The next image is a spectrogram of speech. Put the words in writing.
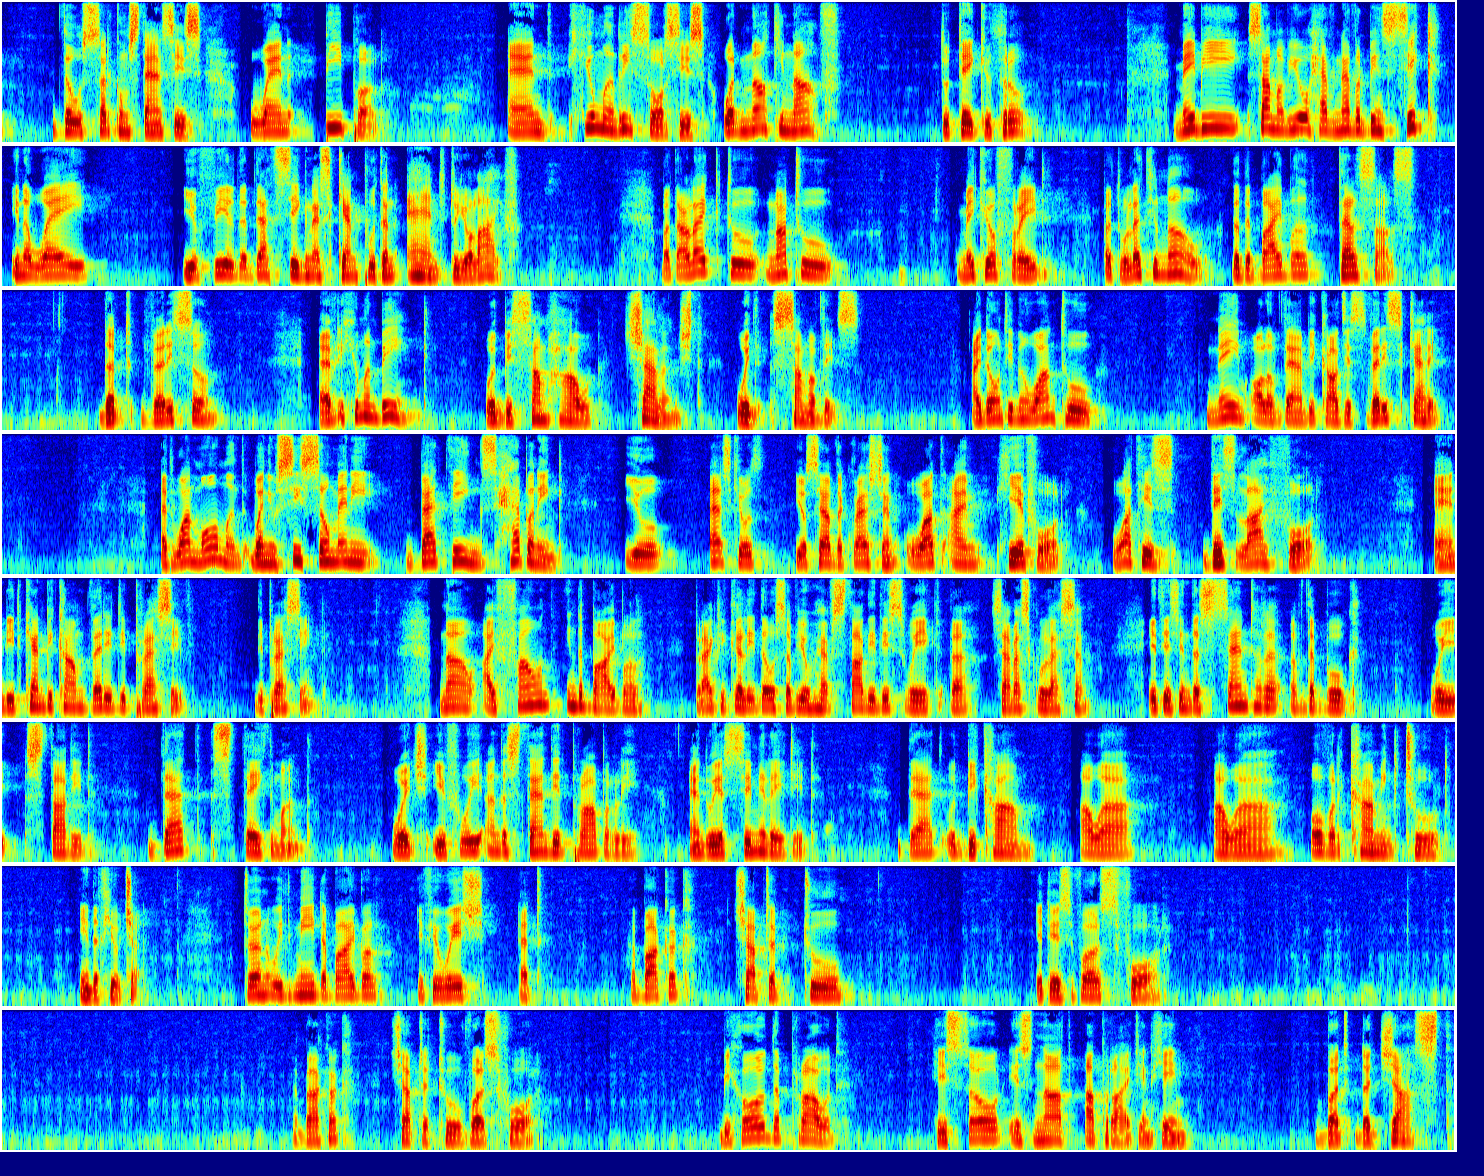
those circumstances when people and human resources were not enough to take you through. Maybe some of you have never been sick in a way you feel that that sickness can put an end to your life. But I like to not to make you afraid, but to let you know that the Bible tells us that very soon every human being would be somehow challenged with some of this. I don't even want to name all of them because it's very scary. At one moment, when you see so many bad things happening, you ask your, yourself the question what I'm here for? What is this life for? And it can become very depressive, depressing. Now, I found in the Bible, practically those of you who have studied this week the Sabbath school lesson, it is in the center of the book we studied that statement, which, if we understand it properly and we assimilate it, that would become our, our overcoming tool in the future. Turn with me the Bible, if you wish, at Habakkuk chapter 2. It is verse 4. Habakkuk chapter 2, verse 4. Behold the proud, his soul is not upright in him, but the just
